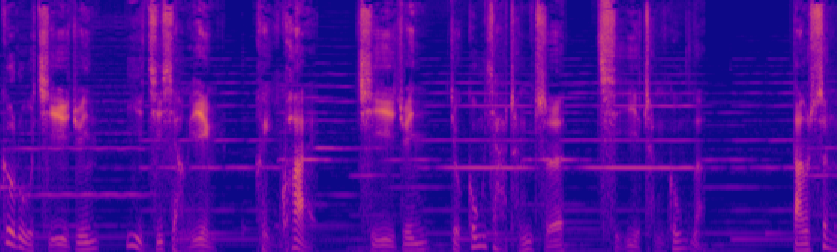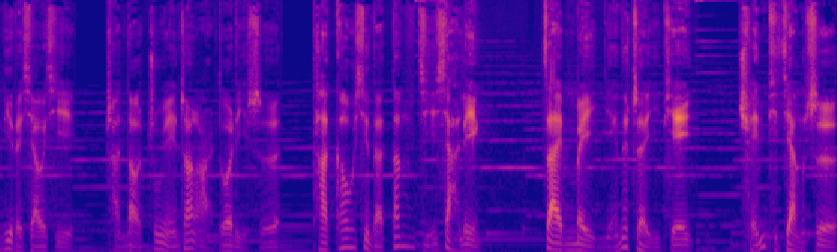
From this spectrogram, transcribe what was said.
各路起义军一起响应，很快。起义军就攻下城池，起义成功了。当胜利的消息传到朱元璋耳朵里时，他高兴地当即下令，在每年的这一天，全体将士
